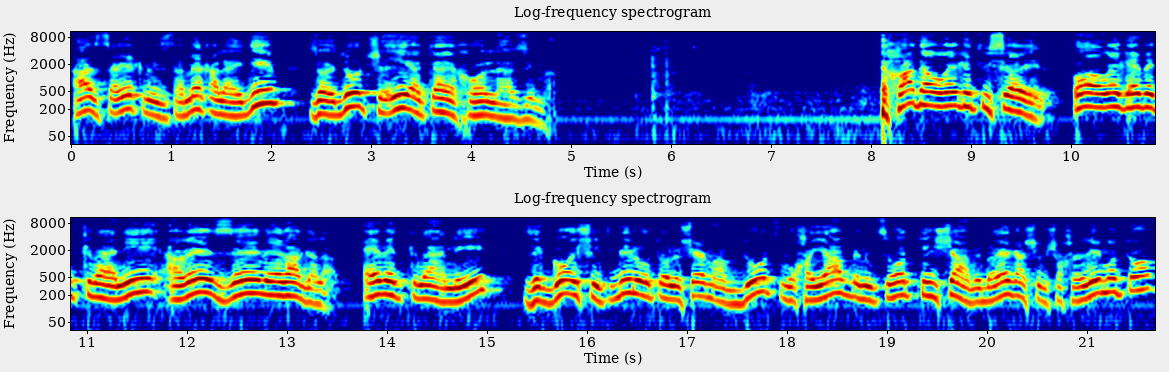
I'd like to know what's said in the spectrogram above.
אז צריך להסתמך על העדים, זו עדות שאי אתה יכול להזימה. אחד ההורג את ישראל, או ההורג עבד כנעני, הרי זה נהרג עליו. עבד כנעני זה גוי שהטבילו אותו לשם עבדות והוא חייב במצוות כאישה, וברגע שמשחררים אותו,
